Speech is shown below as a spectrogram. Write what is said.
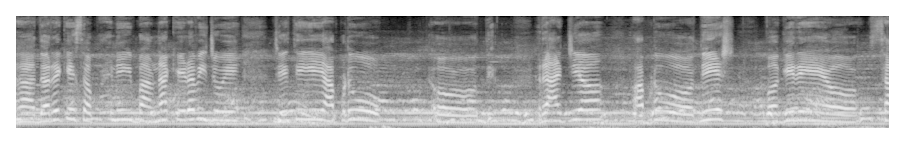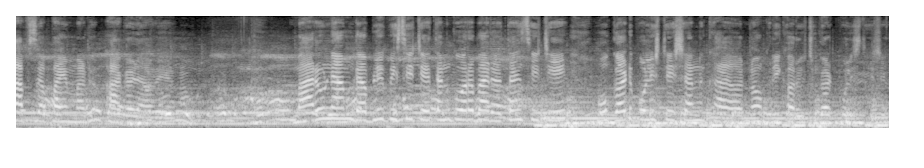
હા, દરેકે સફાઈની ભાવના કેળવવી જોઈએ. જેથી આપણું રાજ્ય, આપણું દેશ વગેરે સાફ સફાઈમાં આગળ આવે. મારું નામ ડબ્લ્યુપીસી ચેતન કોરબા, રતનસિંહ છે. હું ગઢ પોલીસ સ્ટેશન નોકરી કરું છું, ગઢ પોલીસ સ્ટેશન.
